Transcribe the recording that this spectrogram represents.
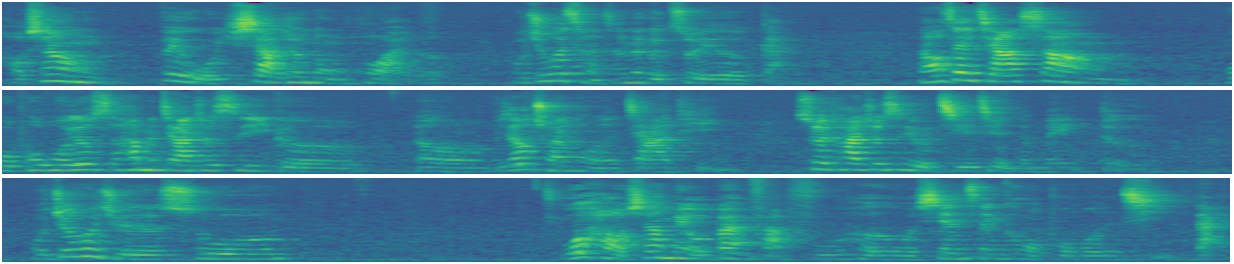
好像被我一下就弄坏了，我就会产生那个罪恶感。然后再加上我婆婆又是他们家就是一个呃比较传统的家庭，所以她就是有节俭的美德，我就会觉得说。我好像没有办法符合我先生跟我婆婆的期待，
